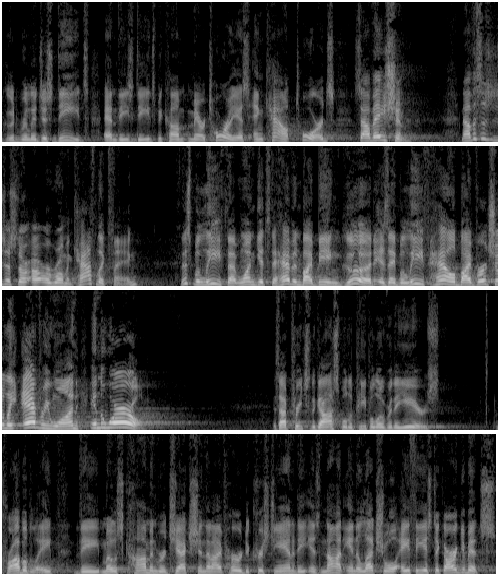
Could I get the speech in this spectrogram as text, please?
good religious deeds, and these deeds become meritorious and count towards salvation. Now, this is just a, a Roman Catholic thing. This belief that one gets to heaven by being good is a belief held by virtually everyone in the world. As I've preached the gospel to people over the years, probably the most common rejection that I've heard to Christianity is not intellectual atheistic arguments.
